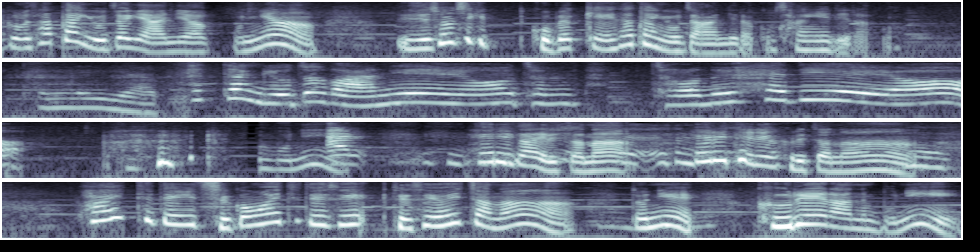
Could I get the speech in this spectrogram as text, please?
그럼 사탕 요정이 아니었군요. 이제 솔직히 고백해 사탕 요정 아니라고 장일이라고. 사탕 요정 아니에요. 전 저는 해리예요. 분이 안- 혜리가 이랬잖아. 혜리 테리가 그랬잖아. 응. 화이트데이 즐거운 화이트데이 되세요 했잖아. 그랬더니 그래라는 분이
